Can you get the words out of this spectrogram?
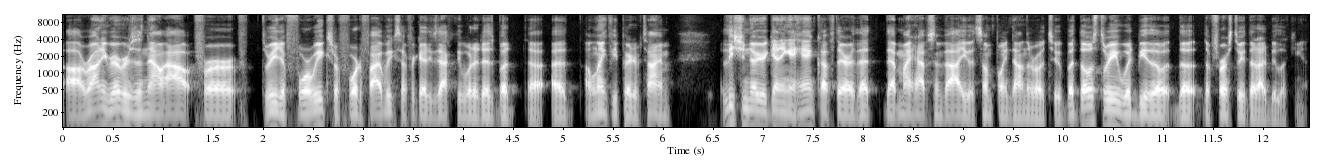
Uh, Ronnie Rivers is now out for three to four weeks or four to five weeks. I forget exactly what it is, but uh, a, a lengthy period of time. At least you know you're getting a handcuff there that that might have some value at some point down the road too. But those three would be the the, the first three that I'd be looking at.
